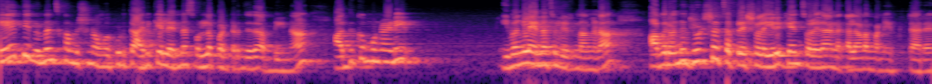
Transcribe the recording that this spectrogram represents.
நேத்தி விமன்ஸ் கமிஷன் அவங்க கொடுத்த அறிக்கையில் என்ன சொல்லப்பட்டிருந்தது அப்படின்னா அதுக்கு முன்னாடி இவங்களே என்ன சொல்லியிருந்தாங்கன்னா அவர் வந்து ஜுடிஷியல் செப்பரேஷனில் இருக்கேன்னு சொல்லி தான் என்ன கல்யாணம் பண்ணிக்கிட்டாரு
